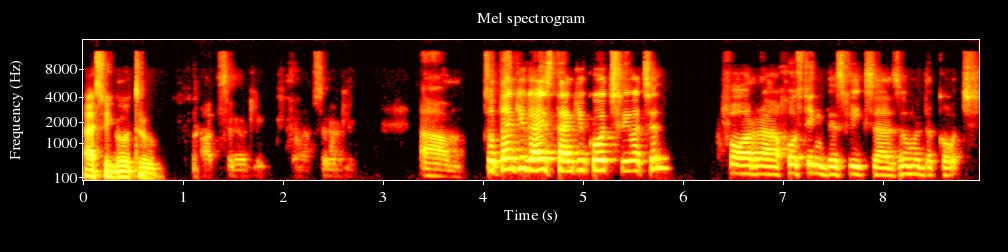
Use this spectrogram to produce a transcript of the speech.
as we go through. Absolutely, absolutely. Um, so thank you guys. Thank you, Coach Srivatsan, for uh, hosting this week's uh, Zoom with the coach.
